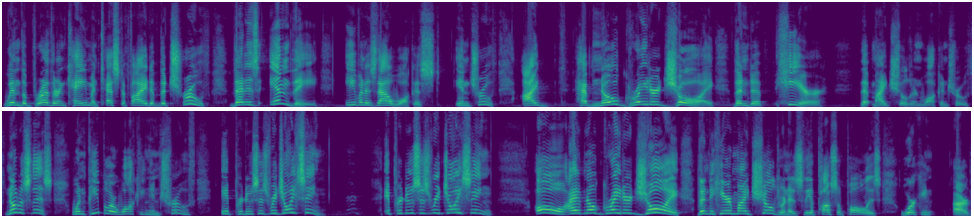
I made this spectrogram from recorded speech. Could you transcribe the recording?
when the brethren came and testified of the truth that is in thee, even as thou walkest in truth. I have no greater joy than to hear that my children walk in truth. Notice this when people are walking in truth, it produces rejoicing. It produces rejoicing. Oh, I have no greater joy than to hear my children, as the Apostle Paul is working, or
